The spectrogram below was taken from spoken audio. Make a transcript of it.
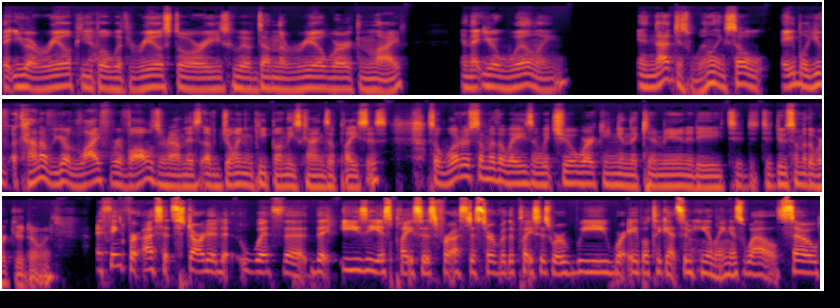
that you are real people yeah. with real stories who have done the real work in life and that you're willing and not just willing, so able. You've kind of your life revolves around this of joining people in these kinds of places. So, what are some of the ways in which you're working in the community to to do some of the work you're doing? I think for us, it started with the the easiest places for us to serve were the places where we were able to get some healing as well. So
